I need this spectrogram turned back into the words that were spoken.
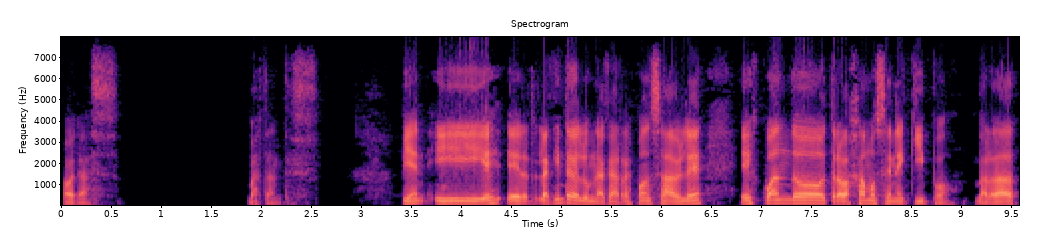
horas, bastantes. Bien, y la quinta columna acá, responsable, es cuando trabajamos en equipo, ¿verdad?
